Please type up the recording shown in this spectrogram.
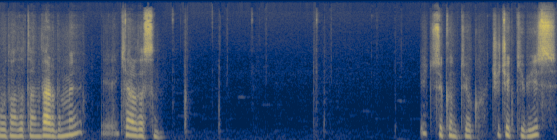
Buradan zaten verdim mi e, kârdasın. Hiç sıkıntı yok. Çiçek gibiyiz.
